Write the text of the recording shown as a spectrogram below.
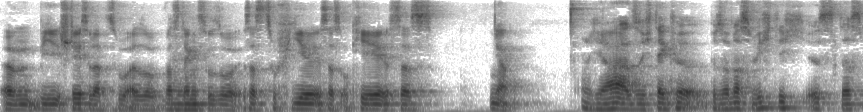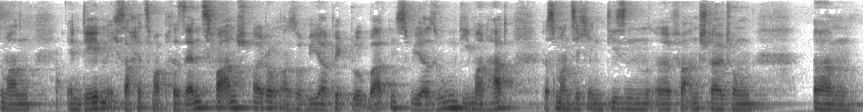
Ähm, wie stehst du dazu? Also, was mhm. denkst du so? Ist das zu viel? Ist das okay? Ist das, ja. Ja, also ich denke, besonders wichtig ist, dass man in denen, ich sage jetzt mal Präsenzveranstaltungen, also via Big Blue Buttons, via Zoom, die man hat, dass man sich in diesen äh, Veranstaltungen ähm,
